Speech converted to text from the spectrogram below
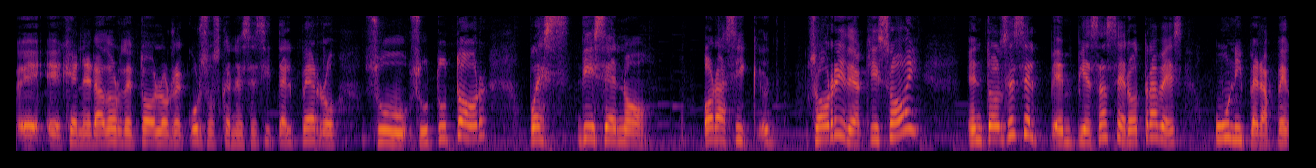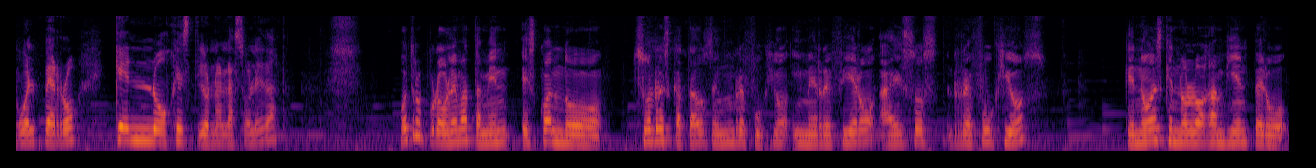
eh, generador de todos los recursos que necesita el perro, su, su tutor, pues dice, no, ahora sí, sorry, de aquí soy. Entonces él empieza a ser otra vez un hiperapego el perro que no gestiona la soledad. Otro problema también es cuando son rescatados en un refugio y me refiero a esos refugios que no es que no lo hagan bien, pero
